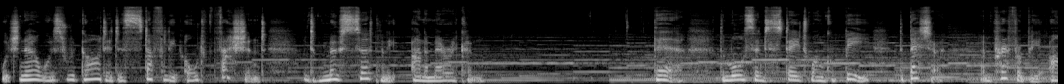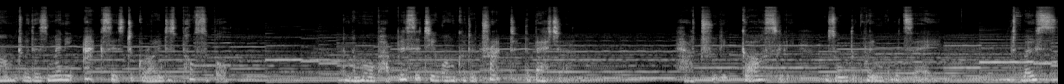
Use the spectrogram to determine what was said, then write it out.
which now was regarded as stuffily old fashioned and most certainly un American. There, the more centre stage one could be, the better, and preferably armed with as many axes to grind as possible. And the more publicity one could attract, the better. How truly ghastly was all the Queen would say, and most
